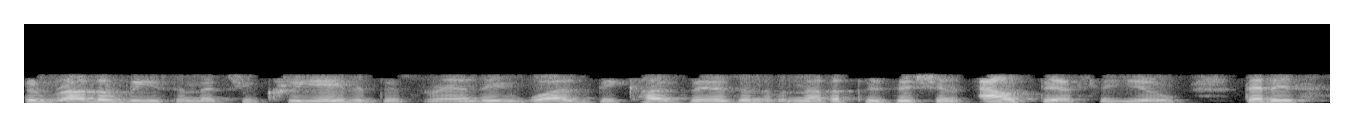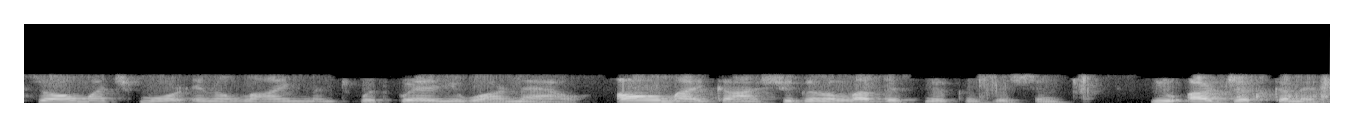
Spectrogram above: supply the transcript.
The other reason that you created this, Randy, was because there's another position out there for you that is so much more in alignment with where you are now. Oh my gosh, you're going to love this new position. You are just going to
